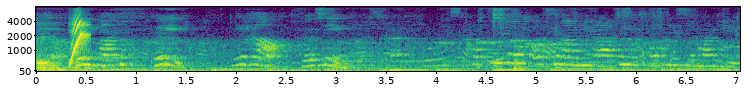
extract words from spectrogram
可以。吗？可以。你好，有请。我真的好喜欢你啊，真的超级喜欢你。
